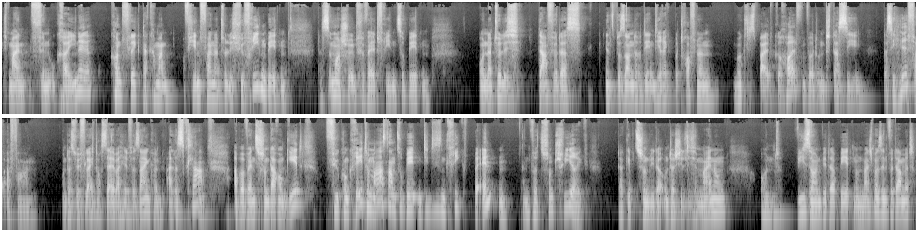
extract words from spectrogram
Ich meine, für einen Ukraine-Konflikt, da kann man auf jeden Fall natürlich für Frieden beten. Das ist immer schön, für Weltfrieden zu beten. Und natürlich dafür, dass insbesondere den direkt Betroffenen möglichst bald geholfen wird und dass sie, dass sie Hilfe erfahren und dass wir vielleicht auch selber Hilfe sein können. Alles klar. Aber wenn es schon darum geht, für konkrete Maßnahmen zu beten, die diesen Krieg beenden, dann wird es schon schwierig. Da gibt es schon wieder unterschiedliche Meinungen. Und wie sollen wir da beten? Und manchmal sind wir damit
